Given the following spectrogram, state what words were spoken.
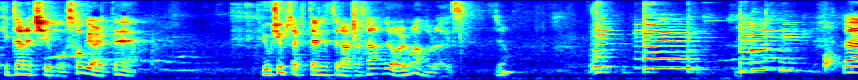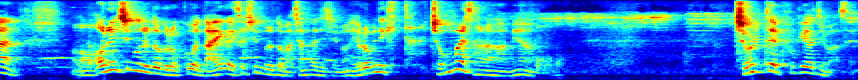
기타를 치고 소개할 때 60살 기타 리스트를 하면 사람들이 얼마나 놀라겠어요. 그죠? 그러니까 어, 어린 친구들도 그렇고 나이가 있으신 분들도 마찬가지지만 여러분이 기타를 정말 사랑하면 절대 포기하지 마세요.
